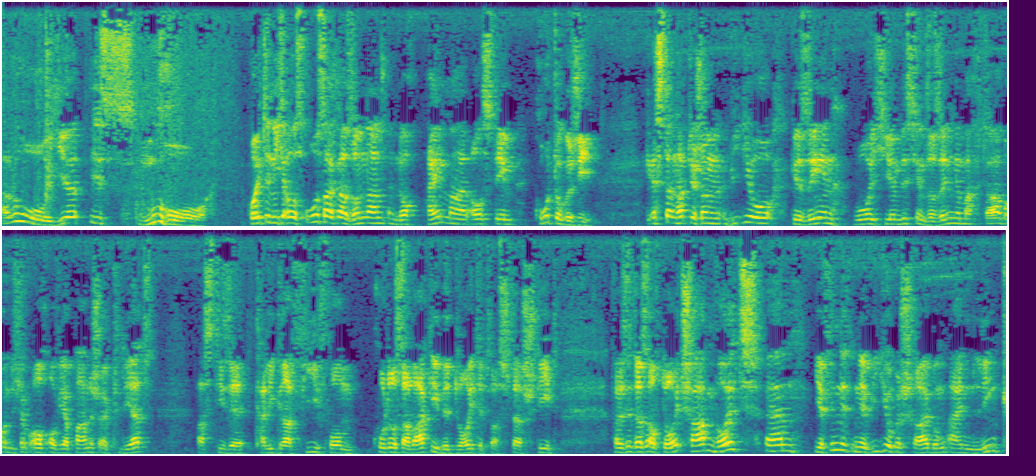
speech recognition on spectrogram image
Hallo, hier ist Muho. Heute nicht aus Osaka, sondern noch einmal aus dem Koto-Regie. Gestern habt ihr schon ein Video gesehen, wo ich hier ein bisschen Sazen gemacht habe und ich habe auch auf Japanisch erklärt, was diese Kalligrafie vom Kodo Sawaki bedeutet, was da steht. Falls ihr das auf Deutsch haben wollt, ähm, ihr findet in der Videobeschreibung einen Link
